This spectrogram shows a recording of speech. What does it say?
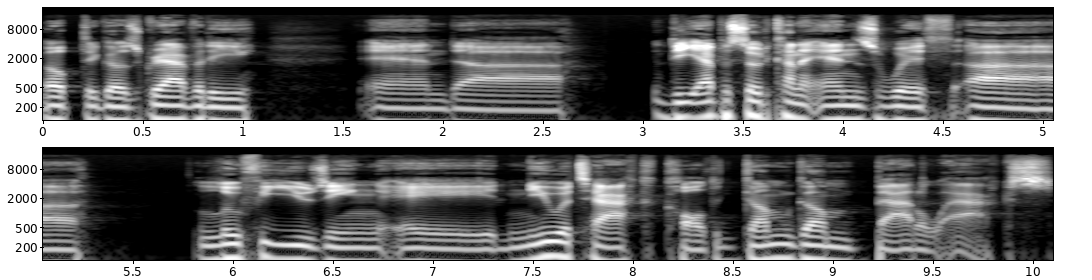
oh there goes gravity and uh, the episode kind of ends with uh, luffy using a new attack called gum gum battle axe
